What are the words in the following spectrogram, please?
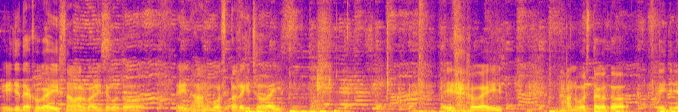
এই যে দেখো গাইস আমার বাড়িতে কত এই ধান বস্তা দেখেছ গাইস এই দেখো গাইস ধান বস্তা কত, এই যে।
